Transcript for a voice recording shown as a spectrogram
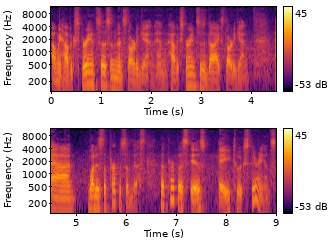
And we have experiences and then start again. And have experiences die start again. And what is the purpose of this? The purpose is a to experience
